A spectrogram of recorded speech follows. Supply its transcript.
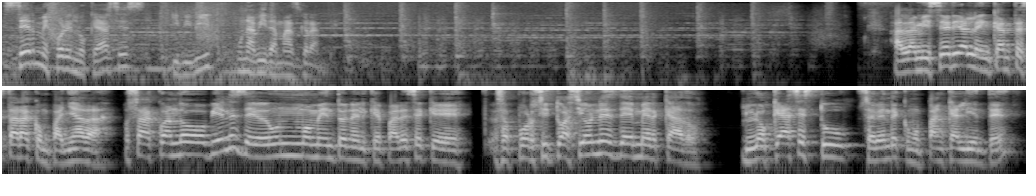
ser mejor en lo que haces y vivir una vida más grande. A la miseria le encanta estar acompañada. O sea, cuando vienes de un momento en el que parece que, o sea, por situaciones de mercado, lo que haces tú se vende como pan caliente,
